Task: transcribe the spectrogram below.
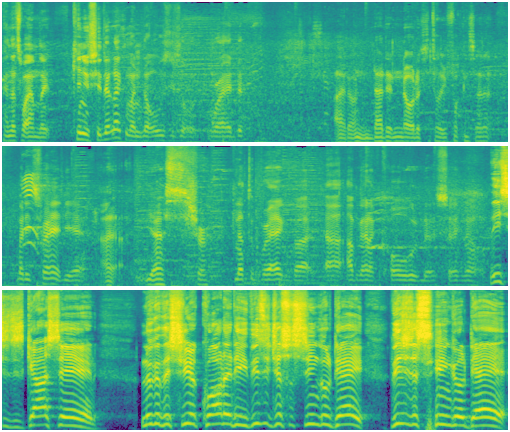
And that's why I'm late. Can you see that like my nose is all red? I don't, I didn't notice until you fucking said it. But it's red, yeah. I, yes, sure. Not to brag, but uh, I've got a cold, uh, so you know. This is disgusting. Look at the sheer quantity. This is just a single day. This is a single day.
